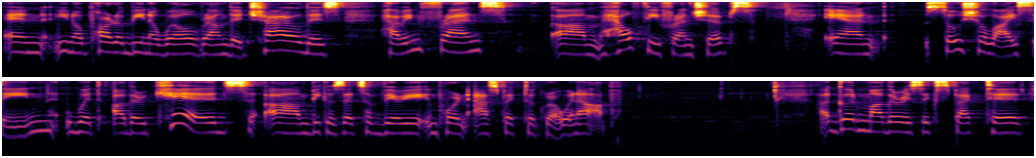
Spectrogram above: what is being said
and you know part of being a well-rounded child is having friends um, healthy friendships and socializing with other kids um, because that's a very important aspect of growing up. A good mother is expected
